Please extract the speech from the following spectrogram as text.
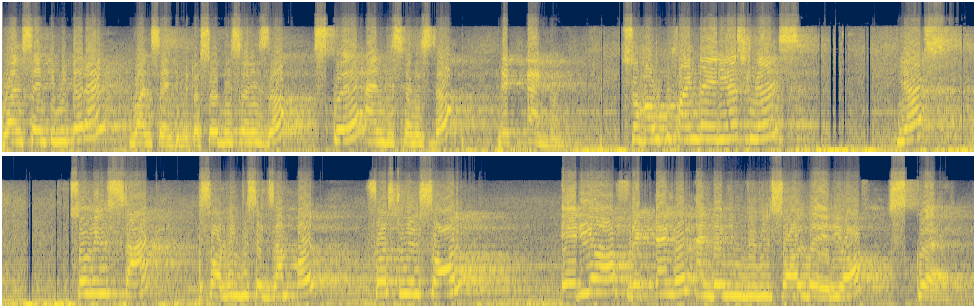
1 centimeter and 1 centimeter. So this one is the square and this one is the rectangle. So how to find the area students? Yes? So we'll start solving this example. First we will solve area of rectangle and then we will solve the area of square.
